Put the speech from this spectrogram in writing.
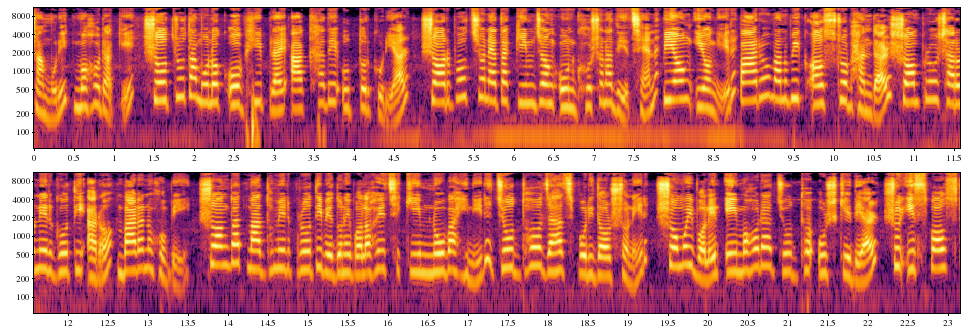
সামরিক মহড়াকে শত্রুতামূলক অভিপ্রায় আখ্যাদে উত্তর কোরিয়ার সর্বোচ্চ নেতা কিম জং উন ঘোষণা দিয়েছেন পিয়ং ইয়ং এর পারমাণবিক অস্ত্র ভান্ডার সম্প্রসারণের গতি আরও বাড়ানো হবে। সংবাদ মাধ্যমের প্রতিবেদনে বলা হয়েছে, কিম নৌবাহিনীর যুদ্ধ জাহাজ পরিদর্শনের সময় বলেন, এই মহড়া যুদ্ধ উস্কে দেওয়ার সুস্পষ্ট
